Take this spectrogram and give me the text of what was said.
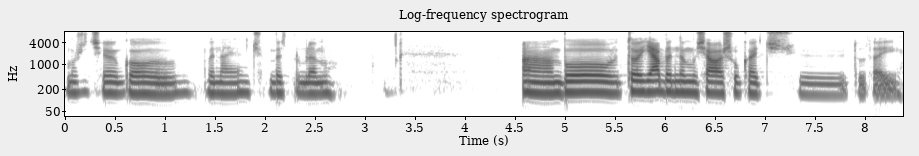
możecie go wynająć bez problemu. Bo to ja będę musiała szukać y, tutaj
